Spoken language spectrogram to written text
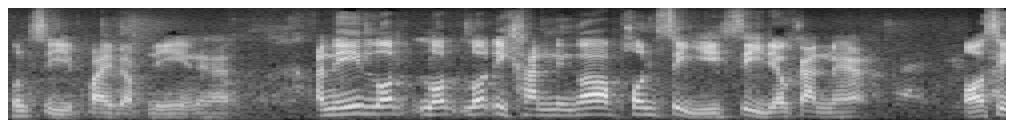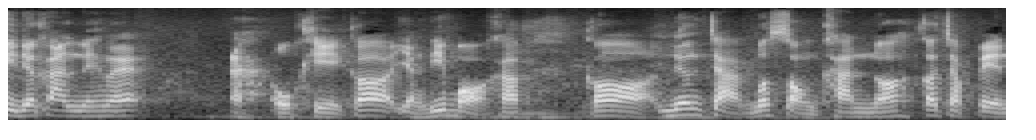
พ่นสีไปแบบนี้นะฮะอันนี้รถรถรถอีกคันหนึ่งก็พ่นสีสีเดียวกันไหมฮะอ๋อสีเดียวกันเลยใช่ไหม อะโอเคก็อย่างที่บอกครับ ก็เนื่องจากรถสองคันเนาะก็จะเป็น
